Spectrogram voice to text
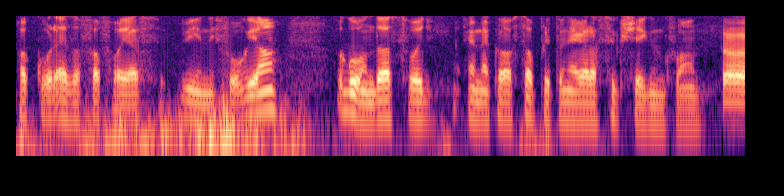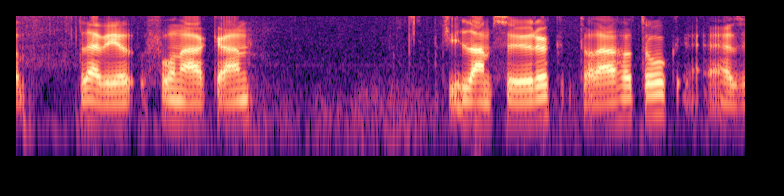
akkor ez a fafaj ezt vinni fogja. A gond az, hogy ennek a szaporítóanyagára szükségünk van. A levél fonálkán csillámszőrök találhatók, ez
